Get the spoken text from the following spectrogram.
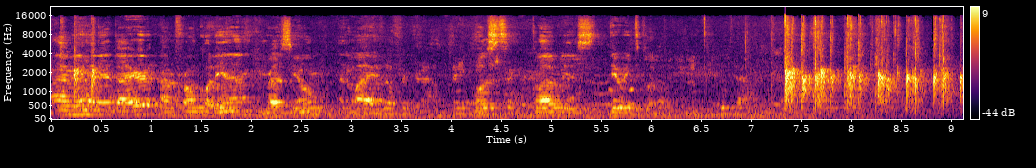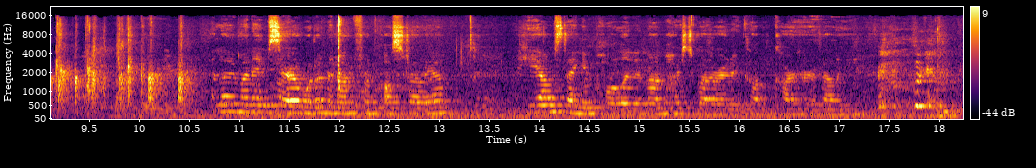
I'm René Dyer. I'm from Colina, Brazil, and my host club is The Wait Club. Hello, my name is Sarah Woodham, and I'm from Australia. Here I'm staying in Poland, and I'm hosted by the Rotary Club Carter Valley.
